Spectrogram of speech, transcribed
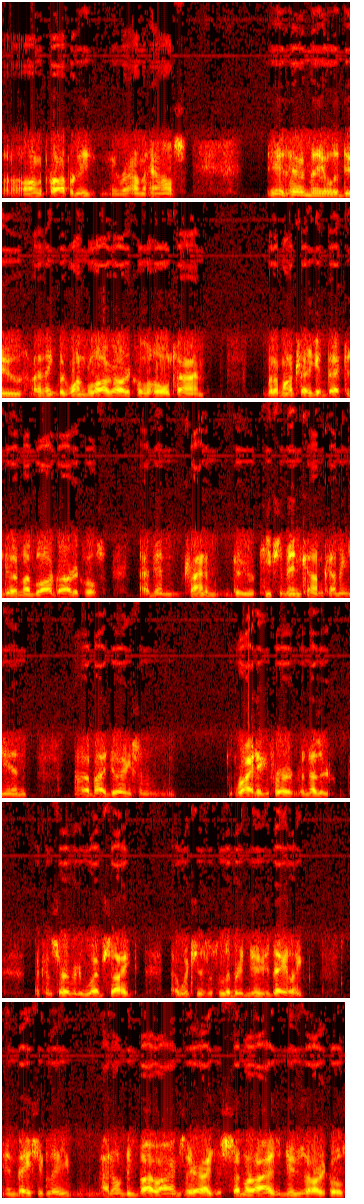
uh, on the property around the house. It haven't been able to do, I think, but one blog article the whole time. But I'm going to try to get back to doing my blog articles. I've been trying to, to keep some income coming in uh, by doing some writing for another a conservative website, uh, which is Liberty News Daily. And basically, I don't do bylines there. I just summarize news articles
